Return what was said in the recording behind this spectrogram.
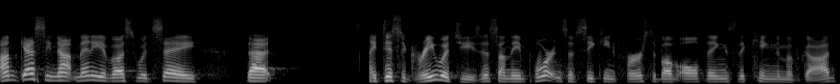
I'm guessing not many of us would say that I disagree with Jesus on the importance of seeking first above all things the kingdom of God.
